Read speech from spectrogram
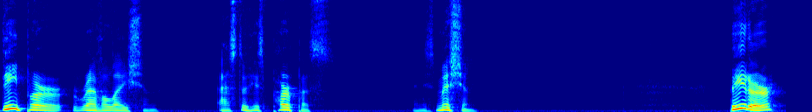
deeper revelation as to his purpose. And his mission. Peter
